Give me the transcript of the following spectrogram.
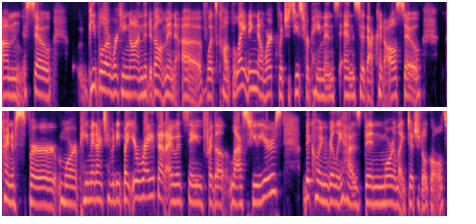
um, so people are working on the development of what's called the Lightning Network, which is used for payments. And so that could also kind of spur more payment activity. But you're right that I would say for the last few years, Bitcoin really has been more like digital gold.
